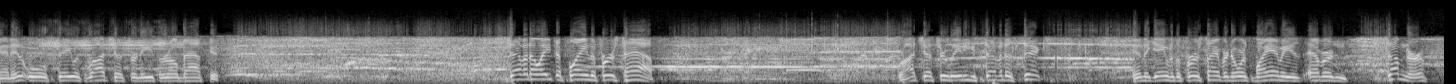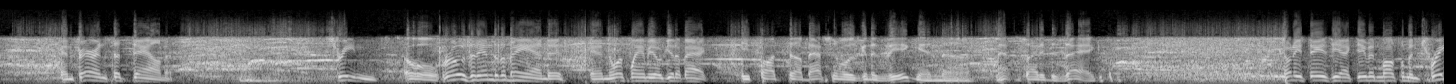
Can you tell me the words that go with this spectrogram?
and it will stay with Rochester underneath their own basket. 7.08 to play in the first half. Rochester leading 7 to 6. In the game for the first time for North Miami is Evan Sumner, and Farron sits down. Streeton Oh, throws it into the band, and North Miami will get it back. he thought uh, Basham was going to zig, and uh, Matt decided to zag. Tony Stasiak, David Musselman, Trey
